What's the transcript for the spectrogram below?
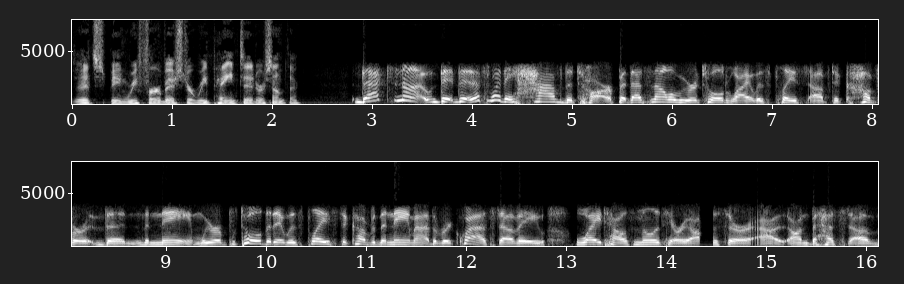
it's being refurbished or repainted or something. That's not. th- th- That's why they have the tarp, but that's not what we were told. Why it was placed up to cover the the name. We were told that it was placed to cover the name at the request of a White House military officer uh, on behest of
